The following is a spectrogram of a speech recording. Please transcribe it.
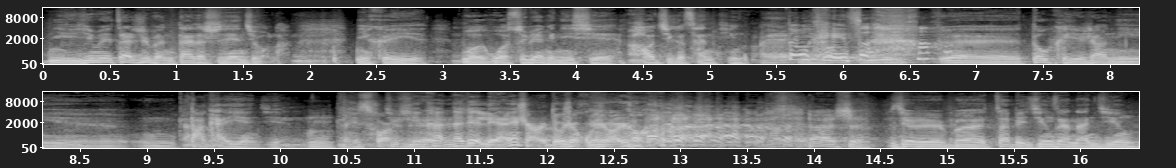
你因为在日本待的时间久了，你可以我我随便给你写好几个餐厅，都可以做。呃，都可以让你嗯大开眼界，嗯。没错，你看他这脸色都是红烧肉。啊，是，就是呃，在北京、在南京、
